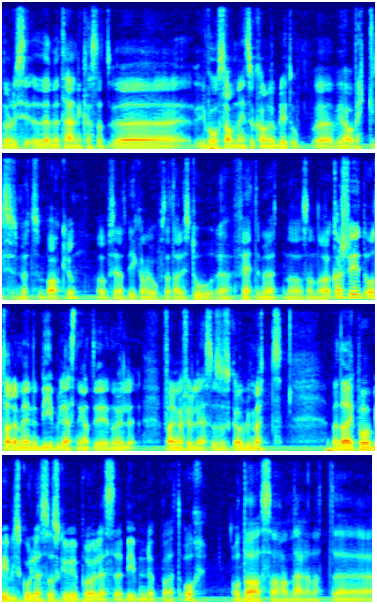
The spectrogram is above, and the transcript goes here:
Når du sier det med terningkast, at øh, i vår sammenheng så kan vi bli et opp øh, Vi har vekkelsesmøte som bakgrunn. At vi kan bli opptatt av de store, fete møtene og sånn. Og kanskje vi òg tar det med inn i bibellesning, at vi, når vi for en gangs skyld leser, så skal vi bli møtt. Men da jeg gikk på bibelskole, så skulle vi prøve å lese Bibelen i løpet av et år. Og da sa han læreren at uh,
